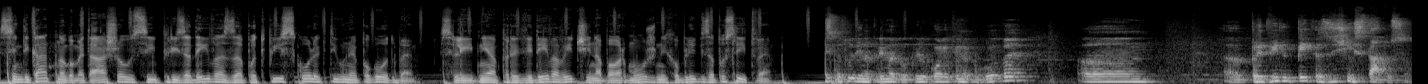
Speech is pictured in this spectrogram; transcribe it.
Sindikat nogometašov si prizadeva za podpis kolektivne pogodbe. Slednja predvideva večji nabor možnih oblik zaposlitve. Mi smo tudi naprimer, v okviru kolektivne pogodbe um, predvideli pet različnih statusov.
